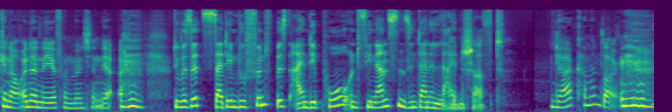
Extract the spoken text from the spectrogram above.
Genau, in der Nähe von München, ja. Du besitzt, seitdem du fünf bist, ein Depot und Finanzen sind deine Leidenschaft. Ja, kann man sagen.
